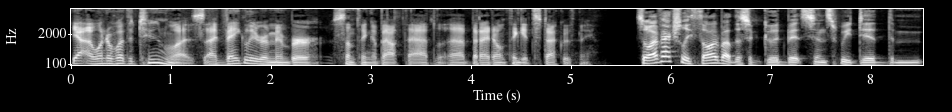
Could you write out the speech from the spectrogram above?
Yeah, I wonder what the tune was. I vaguely remember something about that, uh, but I don't think it stuck with me. So I've actually thought about this a good bit since we did the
